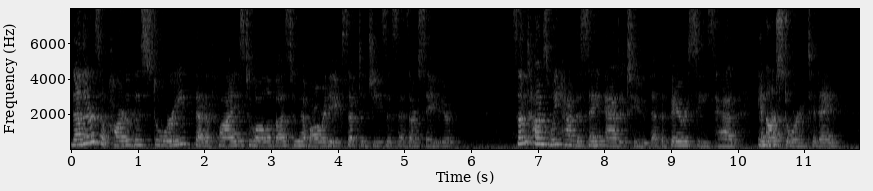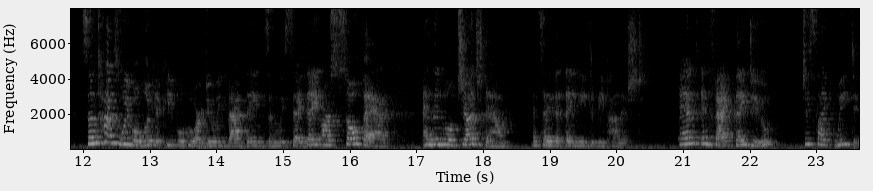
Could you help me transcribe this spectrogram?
Now, there's a part of this story that applies to all of us who have already accepted Jesus as our Savior. Sometimes we have the same attitude that the Pharisees had in our story today. Sometimes we will look at people who are doing bad things and we say, they are so bad and then we'll judge them and say that they need to be punished. And in fact, they do, just like we did.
